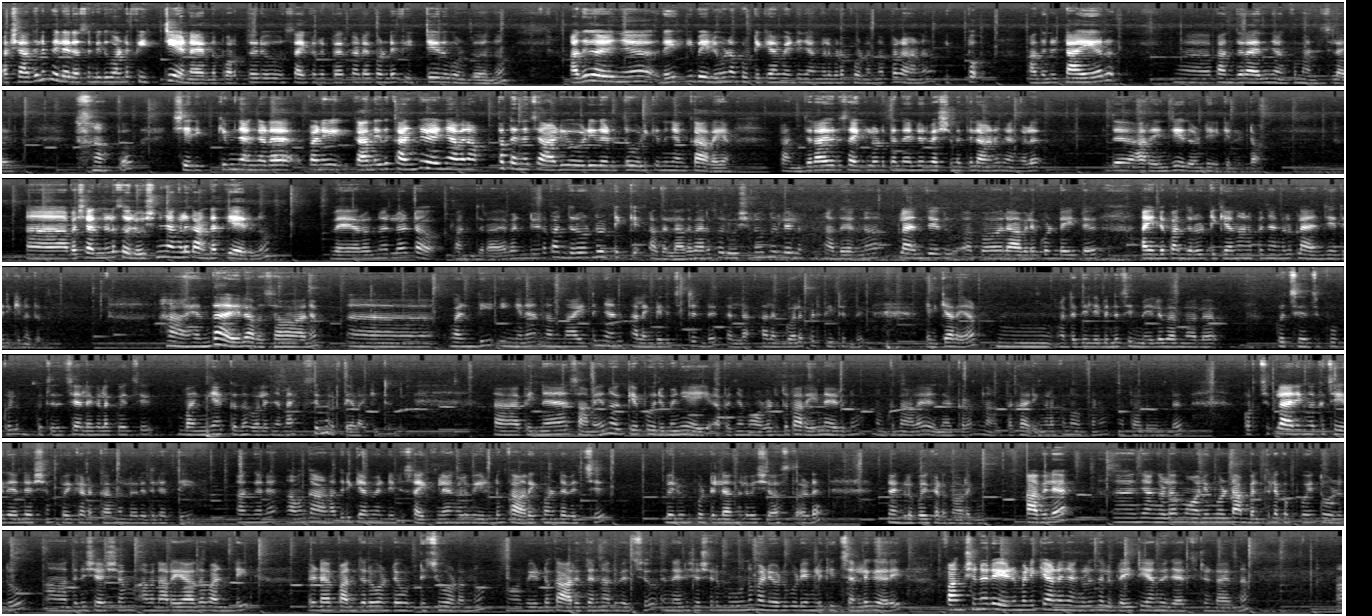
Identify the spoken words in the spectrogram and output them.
പക്ഷെ അതിലും വലിയ രസം ഇതുകൊണ്ട് ഫിറ്റ് ചെയ്യണമായിരുന്നു പുറത്തൊരു സൈക്കിൾ റിപ്പയർ കടയിൽ കൊണ്ട് ഫിറ്റ് ചെയ്ത് കൊണ്ടുവന്നു. അത് കഴിഞ്ഞ് ഈ ബലൂണൊക്കെ ഒട്ടിക്കാൻ വേണ്ടി ഞങ്ങൾ ഇവിടെ കൊണ്ടുവന്നപ്പോഴാണ് ഇപ്പോൾ അതിന് ടയർ പഞ്ചറായത് ഞങ്ങൾക്ക് മനസ്സിലായത്. അപ്പോൾ ശരിക്കും ഞങ്ങളുടെ പണി കാരണം ഇത് കണ്ടു കഴിഞ്ഞാൽ അവൻ അപ്പം തന്നെ ചാടി ഓടി ഇതെടുത്ത് ഓടിക്കുന്നത് ഞങ്ങൾക്ക് അറിയാം പഞ്ചറായ ഒരു സൈക്കിൾ കൊടുക്കുന്നതിന്റെ ഒരു വിഷമത്തിലാണ് ഞങ്ങൾ ഇത് അറേഞ്ച് ചെയ്തുകൊണ്ടിരിക്കുന്നത് കേട്ടോ പക്ഷെ അതിനുള്ള സൊല്യൂഷൻ ഞങ്ങൾ കണ്ടെത്തിയായിരുന്നു. വേറെ ഒന്നുമില്ല കേട്ടോ പഞ്ചറായ വണ്ടിയുടെ പഞ്ചർ കൊണ്ട് ഒട്ടിക്ക്. അതല്ലാതെ വേറെ സൊല്യൂഷനൊന്നും ഇല്ലല്ലോ അത് തന്നെ പ്ലാൻ ചെയ്തു. അപ്പോൾ രാവിലെ കൊണ്ടുപോയിട്ട് അതിന്റെ പഞ്ചർ ഒട്ടിക്കാന്നാണ് ഇപ്പോൾ ഞങ്ങൾ പ്ലാൻ ചെയ്തിരിക്കുന്നത്. ആ എന്തായാലും അവസാനം വണ്ടി ഇങ്ങനെ നന്നായിട്ട് ഞാൻ അലങ്കരിച്ചിട്ടുണ്ട് അല്ല അലങ്കോലപ്പെടുത്തിയിട്ടുണ്ട്. എനിക്കറിയാം മറ്റേ ദിലീപിന്റെ സിനിമയിൽ പറഞ്ഞ പോലെ കൊച്ചു പൂക്കളും കൊച്ചു ചിലകളൊക്കെ വെച്ച് ഭംഗിയാക്കുന്ന പോലെ ഞാൻ മാക്സിമം വൃത്തികളാക്കിയിട്ടുണ്ട് പിന്നെ സമയം നോക്കിയപ്പോൾ ഒരു മണിയായി. അപ്പം ഞാൻ മോളെടുത്ത് പറയണമായിരുന്നു നമുക്ക് നാളെ എഴുന്നേൽക്കണം നാളത്തെ കാര്യങ്ങളൊക്കെ നോക്കണം. അപ്പോൾ അതുകൊണ്ട് കുറച്ച് പ്ലാനിങ് ഒക്കെ ചെയ്തതിന് ശേഷം പോയി കിടക്കാമെന്നുള്ളൊരു ഇതിലെത്തി അങ്ങനെ അവൻ കാണാതിരിക്കാൻ വേണ്ടിയിട്ട് സൈക്കിൾ ഞങ്ങൾ വീണ്ടും കാറിൽ കൊണ്ട് വെച്ച് ബലൂൺ പൊട്ടില്ല എന്നുള്ള വിശ്വാസത്തോടെ ഞങ്ങൾ പോയി കിടന്നുറങ്ങി. രാവിലെ ഞങ്ങൾ മോനും കൊണ്ട് അമ്പലത്തിലൊക്കെ പോയി തൊഴുതു. അതിനുശേഷം അവൻ അറിയാതെ വണ്ടി ഇവിടെ പഞ്ചർ കൊണ്ട് ഒട്ടിച്ചു കൊടന്നു. വീണ്ടും കാറിൽ തന്നെ അത് വെച്ചു. എന്നതിന് ശേഷം ഒരു മൂന്ന് മണിയോട് കൂടി ഞങ്ങൾ കിച്ചണിൽ കയറി. ഫംഗ്ഷൻ ഒരു ഏഴ് മണിക്കാണ് ഞങ്ങൾ സെലിബ്രേറ്റ് ചെയ്യാമെന്ന് വിചാരിച്ചിട്ടുണ്ടായിരുന്നത്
